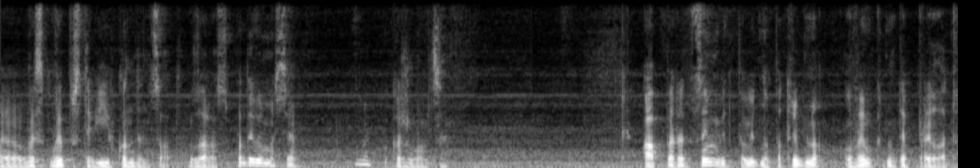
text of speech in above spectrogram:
Е, Випустив її в конденсат. Зараз подивимося, ну, покажу вам це. А перед цим, відповідно, потрібно вимкнути прилад.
